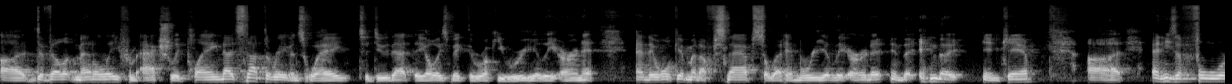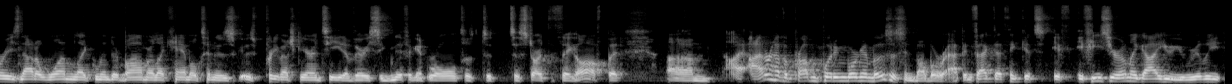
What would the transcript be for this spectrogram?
uh, developmentally from actually playing. Now, it's not the Ravens' way to do that. They always make the rookie really earn it, and they won't give him enough snaps to let him really earn it in the in the in camp. Uh, and he's a four. He's not a one like Linderbaum or like Hamilton, who's, who's pretty much guaranteed a very significant role to, to, to start the thing off. But um, I, I, don't have a problem putting Morgan Moses in bubble wrap. In fact, I think it's if, if he's your only guy who you really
